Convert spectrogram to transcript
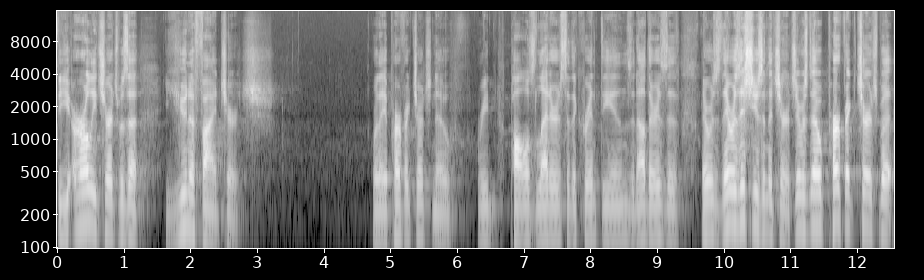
The early church was a unified church. Were they a perfect church? No. Read Paul's letters to the Corinthians and others. Uh, there was, there was issues in the church. There was no perfect church, but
